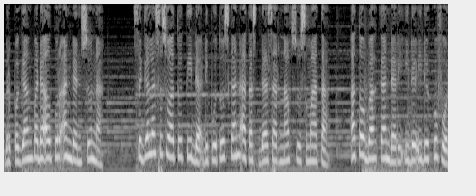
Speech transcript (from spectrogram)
berpegang pada Al-Quran dan Sunnah, segala sesuatu tidak diputuskan atas dasar nafsu semata atau bahkan dari ide-ide kufur.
